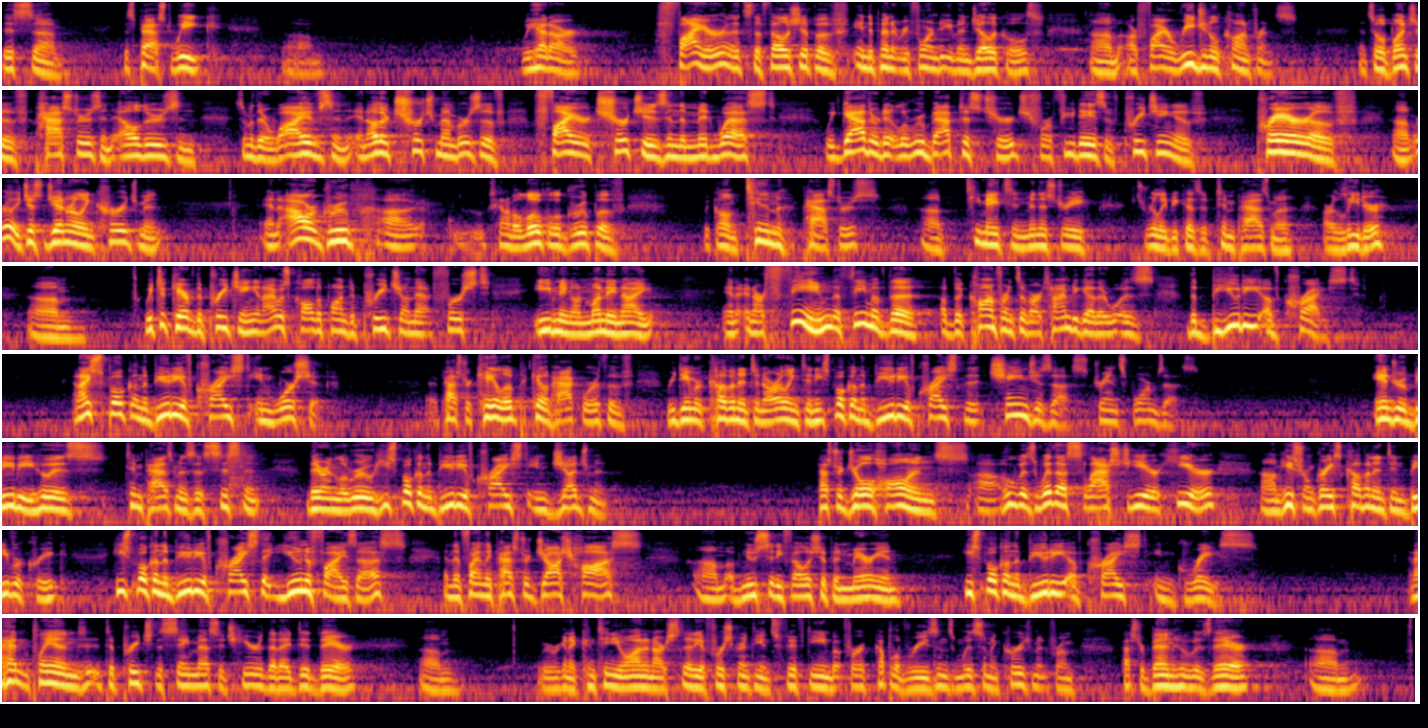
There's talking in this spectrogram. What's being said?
This, um, this past week, um, we had our FIRE, that's the Fellowship of Independent Reformed Evangelicals, um, our FIRE Regional Conference. And so a bunch of pastors and elders and some of their wives and, and other church members of FIRE churches in the Midwest, we gathered at LaRue Baptist Church for a few days of preaching, of prayer, of um, really just general encouragement. And our group, uh, it's kind of a local group of, we call them Tim pastors, uh, teammates in ministry. It's really because of Tim Pasma, our leader. Um, we took care of the preaching, and I was called upon to preach on that first evening on Monday night. And, and our theme, the theme of the, of the conference of our time together, was the beauty of Christ. And I spoke on the beauty of Christ in worship. Pastor Caleb, Caleb Hackworth of Redeemer Covenant in Arlington, he spoke on the beauty of Christ that changes us, transforms us. Andrew Beebe, who is Tim Pasma's assistant there in LaRue, he spoke on the beauty of Christ in judgment. Pastor Joel Hollins, uh, who was with us last year here, um, he's from Grace Covenant in Beaver Creek. He spoke on the beauty of Christ that unifies us. And then finally, Pastor Josh Haas um, of New City Fellowship in Marion, he spoke on the beauty of Christ in grace. And I hadn't planned to preach the same message here that I did there. Um, we were going to continue on in our study of 1 Corinthians 15, but for a couple of reasons and with some encouragement from Pastor Ben, who was there, um,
